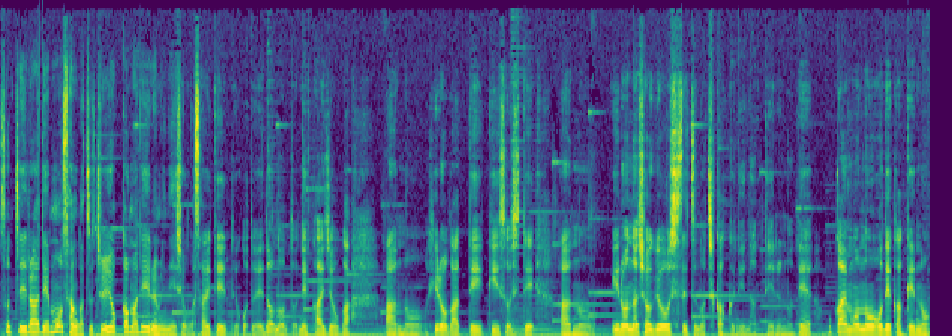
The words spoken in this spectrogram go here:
そちらでも3月14日までイルミネーションがされているということでどんどんとね会場があの広がっていきそしてあのいろんな商業施設の近くになっているのでお買い物お出かけの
